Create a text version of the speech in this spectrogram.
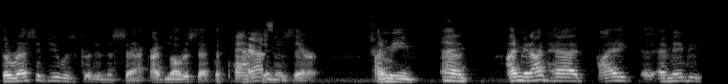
the rest of you is good in the sack. I've noticed that the passion yes. is there. True. I mean, and I mean, I've had I and maybe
